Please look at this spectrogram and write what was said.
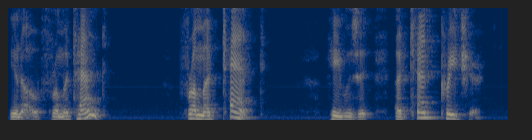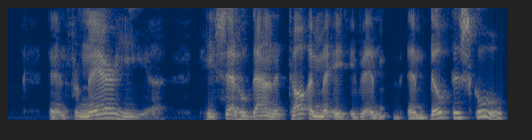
you know from a tent from a tent. He was a, a tent preacher. And from there he uh, he settled down and taught and, and, and built this school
